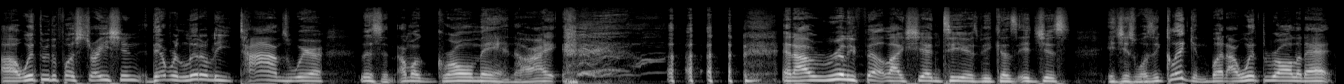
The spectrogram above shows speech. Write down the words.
Uh, went through the frustration. There were literally times where, listen, I'm a grown man, all right? and I really felt like shedding tears because it just it just wasn't clicking. But I went through all of that.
